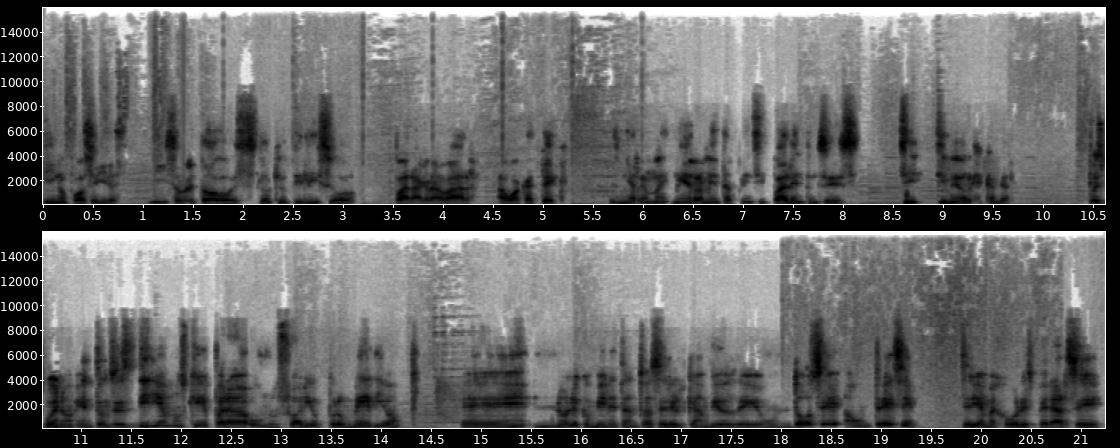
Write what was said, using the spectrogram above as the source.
sí, no puedo seguir así. Y sobre todo es lo que utilizo para grabar Aguacatec, es mi, mi herramienta principal, entonces sí, sí me urge cambiar. Pues bueno, entonces diríamos que para un usuario promedio eh, no le conviene tanto hacer el cambio de un 12 a un 13. Sería mejor esperarse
